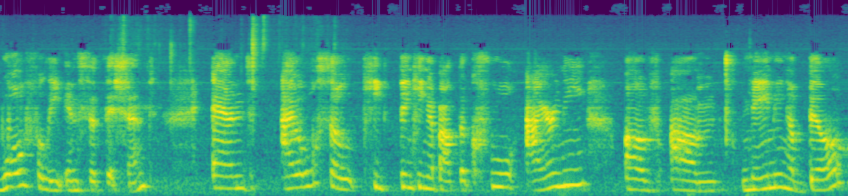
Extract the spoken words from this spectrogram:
woefully insufficient. And I also keep thinking about the cruel irony of um, naming a bill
